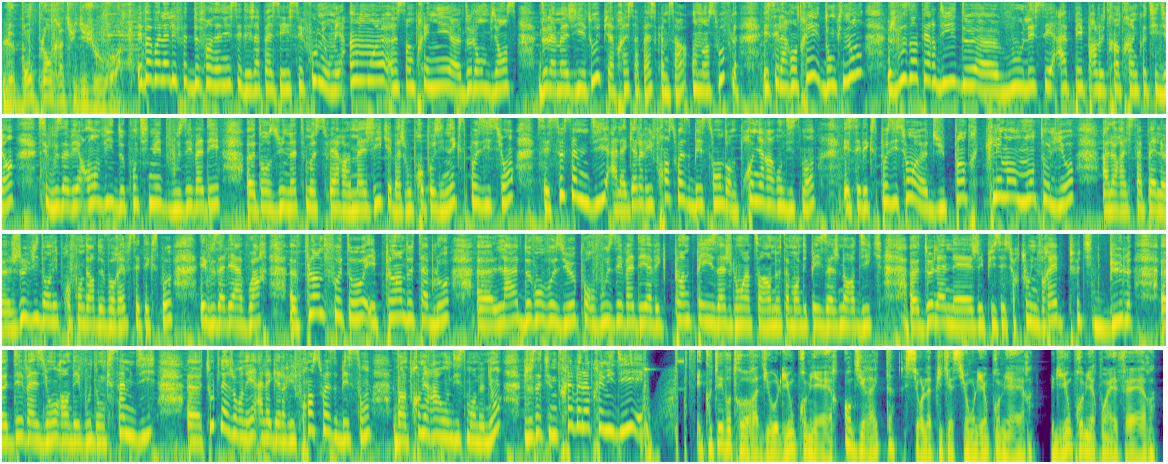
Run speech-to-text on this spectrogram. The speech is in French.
Le bon plan gratuit du jour. Et ben voilà, les fêtes de fin d'année, c'est déjà passé. C'est fou, mais on met un mois à s'imprégner euh, de l'ambiance, de la magie et tout. Et puis après, ça passe comme ça, on en souffle. Et c'est la rentrée. Donc non, je vous interdis de euh, vous laisser happer par le train-train quotidien. Si vous avez envie de continuer de vous évader euh, dans une atmosphère magique, et ben je vous propose une exposition. C'est ce samedi à la galerie Françoise Besson dans le premier arrondissement. Et c'est l'exposition du peintre Clément Montolio. Alors elle s'appelle euh, Je vis dans les profondeurs de vos rêves, cette expo. Et vous allez avoir euh, plein de photos et plein de tableaux euh, là devant vos yeux pour vous évader avec plein de paysages lointains, notamment des paysages nordiques, de la neige. Et puis c'est surtout une vraie petite bulle d'évasion. Rendez-vous donc samedi toute la journée à la galerie Françoise Besson dans le premier arrondissement de Lyon. Je vous souhaite une très belle après-midi. Et... Écoutez votre radio Lyon Première en direct sur l'application Lyon Première, lyonpremière.fr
